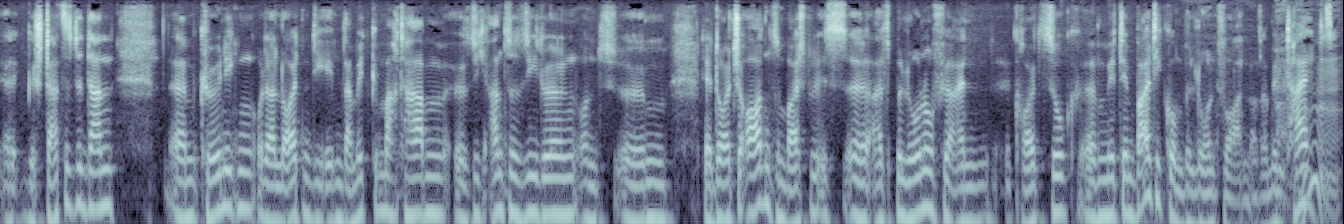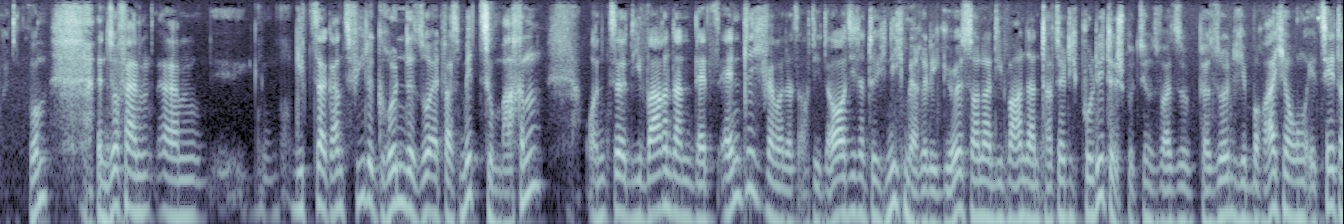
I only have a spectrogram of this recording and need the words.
er gestattete dann ähm, Königen oder Leuten, die eben da mitgemacht haben, äh, sich anzusiedeln. Und ähm, der Deutsche Orden zum Beispiel ist äh, als Belohnung für einen Kreuzzug äh, mit dem Baltikum belohnt worden oder mit Teilen des Baltikum. Insofern ähm, gibt es da ganz viele Gründe, so etwas mitzumachen. Und äh, die waren dann letztendlich, wenn man das auf die Dauer sieht, natürlich nicht mehr religiös, sondern die waren dann tatsächlich politisch, beziehungsweise persönliche Bereicherung etc.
